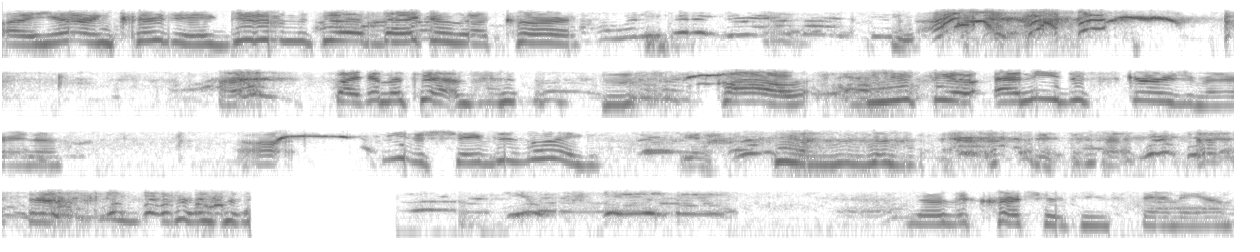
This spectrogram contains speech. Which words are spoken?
Oh, you're encouraging. Get him in the back of the car. Second attempt. Paul, do you feel any discouragement right now? Uh, he just shaved his leg. Those are crutches he's standing on.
